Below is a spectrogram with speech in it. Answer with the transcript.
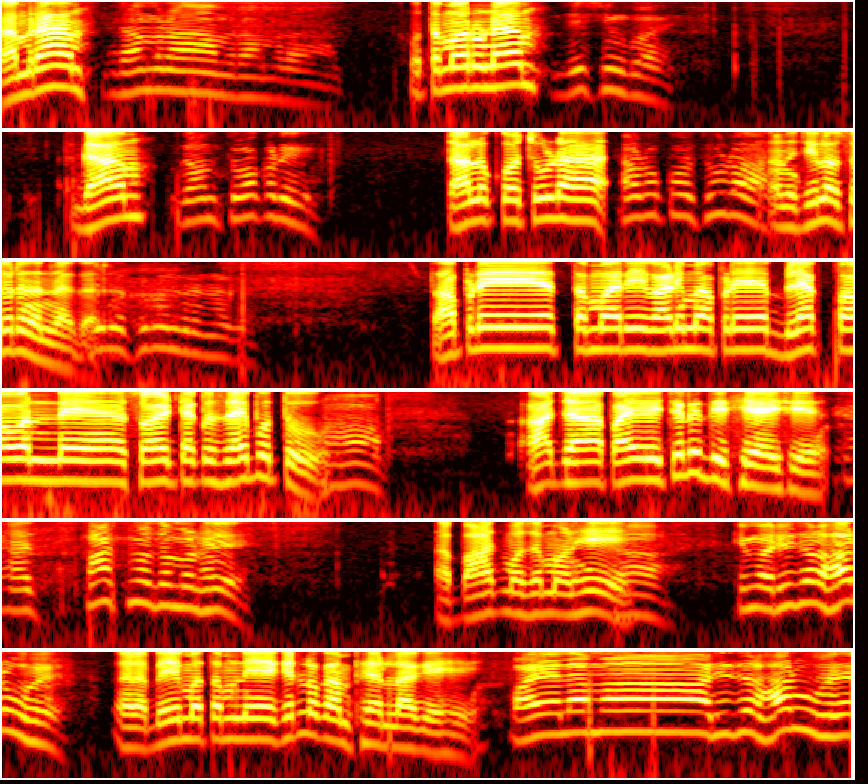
રામ રામ. રામ રામ રામ રામ. હું તમારું નામ? જયસિંહભાઈ. ગામ? ગામ ચોકડી. તાલુકો ચુડા તાલુકો ચૂડા. અને જિલ્લો સુરેન્દ્રનગર. સુરેન્દ્રનગર. તો આપણે તમારી વાડીમાં આપણે બ્લેક પાવર ને સોય ટેક્ટર્સ આપ્યું હતું. આજ આ પાય ચરીથી થઈ છે. આ પાંચમો જમણ હે. આ પાંચમો જમણ હે. એમાં રિઝલ્ટ સારું હે. અને બેમાં તમને કેટલો કામ ફેર લાગે છે પાયેલામાં રિઝલ્ટ સારું છે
